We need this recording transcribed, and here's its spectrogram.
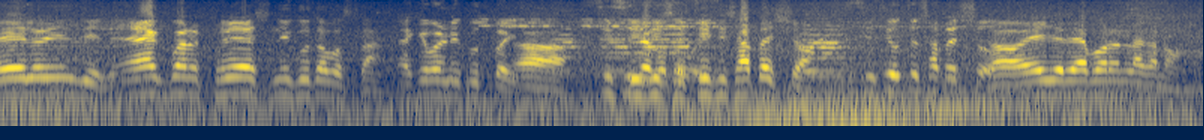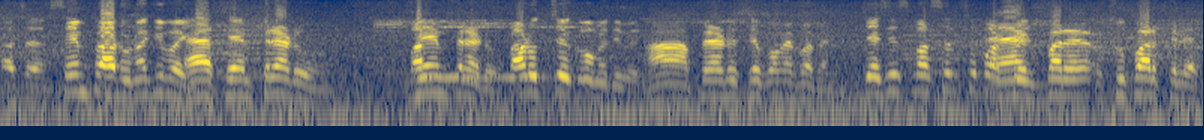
এই হলো ইঞ্জিন একবার ফ্রেশ নিখুঁত অবস্থা। একেবারে নিখুঁত ভাই। টা সিসি সাতাইশশো। সিসি হচ্ছে সাতাইশশো। এই যে রেভরন লাগানো। আচ্ছা সেম প্রাডু নাকি ভাই? হ্যাঁ সেম প্রাডু সেম প্রাডু প্রাডুর চেয়ে কমে দিবেন। হ্যাঁ প্রাডু সে কমে পাবেন। চেসিস মাসেল সুপার একবারে সুপার ফ্রেশ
